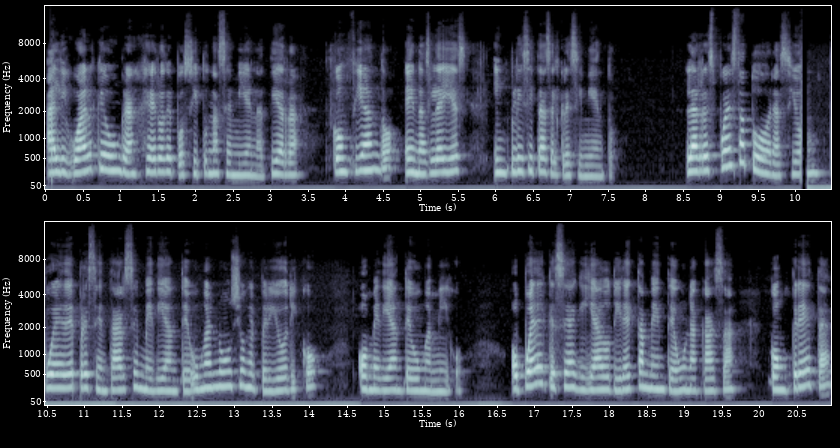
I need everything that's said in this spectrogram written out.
al igual que un granjero deposita una semilla en la tierra, confiando en las leyes implícitas del crecimiento. La respuesta a tu oración puede presentarse mediante un anuncio en el periódico o mediante un amigo, o puede que sea guiado directamente a una casa concreta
